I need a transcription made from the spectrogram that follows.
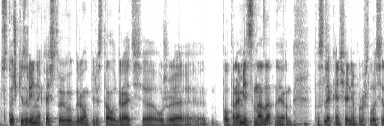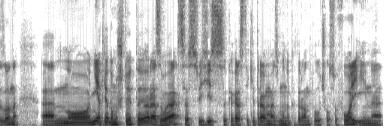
с точки зрения качества его игры он перестал играть э, уже э, полтора месяца назад, наверное, после окончания прошлого сезона. А, но нет, я думаю, что это разовая акция в связи с как раз-таки травмой Азмуна, которую он получил с Уфой, и на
